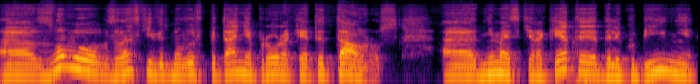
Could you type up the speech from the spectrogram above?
Е, Знову Зеленський відновив питання про ракети Таурус, Е, німецькі ракети, далекобійні.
